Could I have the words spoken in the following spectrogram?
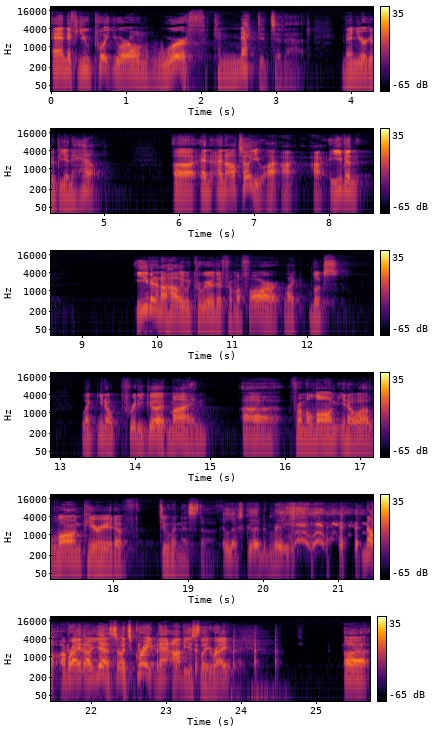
And if you put your own worth connected to that, then you're going to be in hell. Uh, and and I'll tell you, I, I, I even even in a Hollywood career that from afar like looks like you know pretty good, mine uh, from a long you know a long period of doing this stuff. It looks good to me. No, all right. Uh, yeah, so it's great now, obviously, right? Uh,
